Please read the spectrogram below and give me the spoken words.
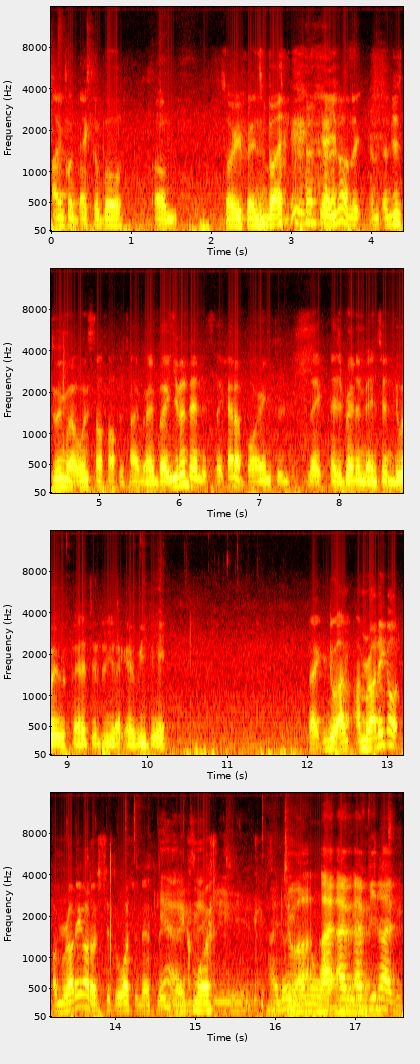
uncontactable. Um, sorry friends, but yeah, you know I'm like I'm, I'm just doing my own stuff half the time, right? But even then it's like kind of boring to like as Brandon mentioned, do it repetitively like every day. Like dude, I'm, I'm running out I'm running out of shit to watch on Netflix. Yeah, like, come on. exactly. I don't Dude, even know what I, I'm I, I've been on like,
